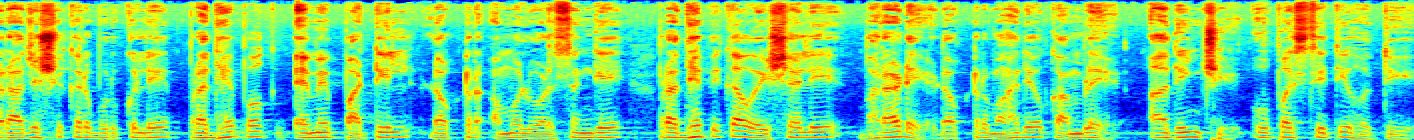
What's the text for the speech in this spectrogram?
राजशेखर बुरकुले प्राध्यापक M. A. Patil doctor Amol Walsange प्राध्यापिका वैशाली भराडे डॉक्टर महादेव कांबळे आदींची उपस्थिती होती.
